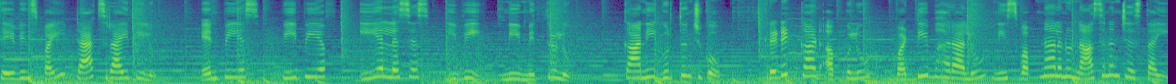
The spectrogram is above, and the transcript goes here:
సేవింగ్స్పై ట్యాక్స్ రాయితీలు. ఎన్పిఎస్ పీపీఎఫ్ ఈఎల్ఎస్ఎస్ ఇవి నీ మిత్రులు. కానీ గుర్తుంచుకో క్రెడిట్ కార్డ్ అప్పులు వడ్డీ భారాలు నీ స్వప్నాలను నాశనం చేస్తాయి.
